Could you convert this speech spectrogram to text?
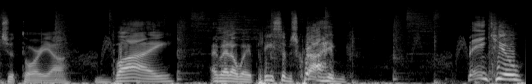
tutorial Bye. And by the oh, way, please subscribe. Thank you.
